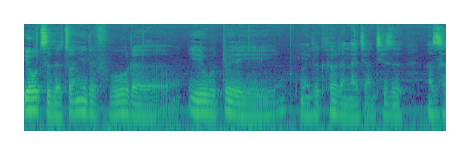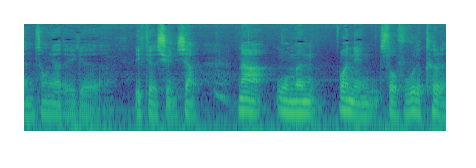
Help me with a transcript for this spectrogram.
优质的专业的服务的业务，对于每个客人来讲，其实那是很重要的一个一个选项。那我们万年所服务的客人，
